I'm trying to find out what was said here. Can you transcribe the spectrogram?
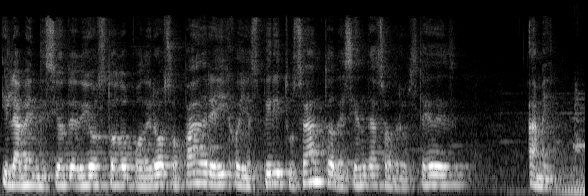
Y la bendición de Dios Todopoderoso, Padre, Hijo y Espíritu Santo, descienda sobre ustedes. Amén.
